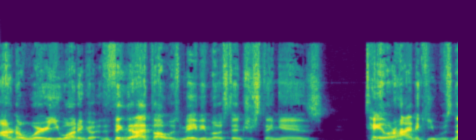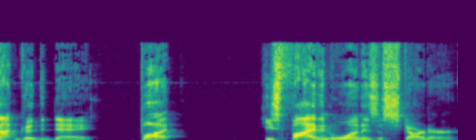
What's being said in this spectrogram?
I don't know where you want to go. The thing that I thought was maybe most interesting is Taylor Heinicke was not good today, but he's five and one as a starter.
